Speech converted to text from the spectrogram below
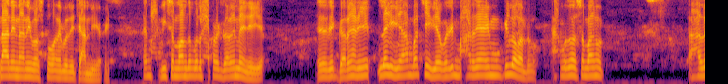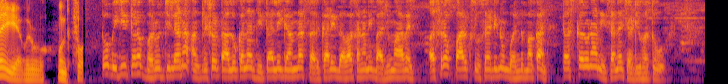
નાની નાની વસ્તુઓની બધી ચાંદી હતી. એમ બાકી સમાન તો બધું આપણે ઘરે નહીં જઈએ. એટલે ઘરે લઈ ગયા બચી ગયા, પછી બહાર ત્યાં મૂકી લેવાનું આ બધો સમાન આ લઈ ગયા બધું તો બીજી તરફ ભરૂચ જિલ્લાના અંકલેશ્વર તાલુકાના જીતાલી ગામના સરકારી દવાખાનાની બાજુમાં આવેલ અશરફ પાર્ક સોસાયટીનું બંધ મકાન તસ્કરોના નિશાને ચઢ્યું હતું.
